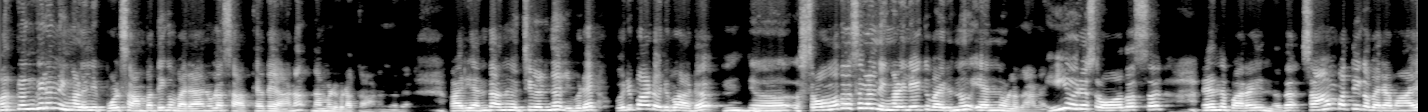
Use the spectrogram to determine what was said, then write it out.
ആർക്കെങ്കിലും നിങ്ങളിൽ ഇപ്പോൾ സാമ്പത്തികം വരാനുള്ള സാധ്യതയാണ് നമ്മൾ ഇവിടെ കാണുന്നത്. കാര്യം എന്താന്ന് വെച്ച് കഴിഞ്ഞാൽ ഇവിടെ ഒരുപാട് ഒരുപാട് സ്രോതസ്സുകൾ നിങ്ങളിലേക്ക് വരുന്നു എന്നുള്ളതാണ്. ഈ ഒരു സ്രോതസ് എന്ന് പറയുന്നത് സാമ്പത്തികപരമായ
